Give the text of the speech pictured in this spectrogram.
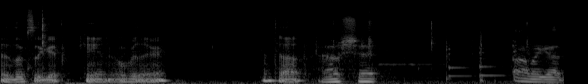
it looks like a can over there. On top. Oh shit. Oh my god.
